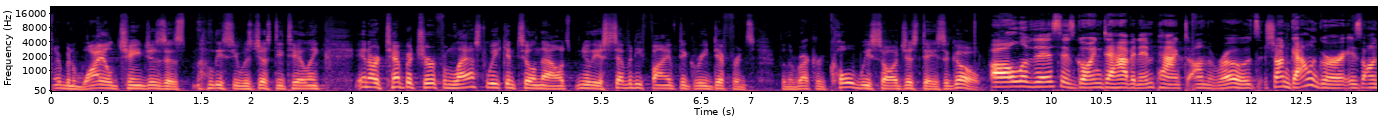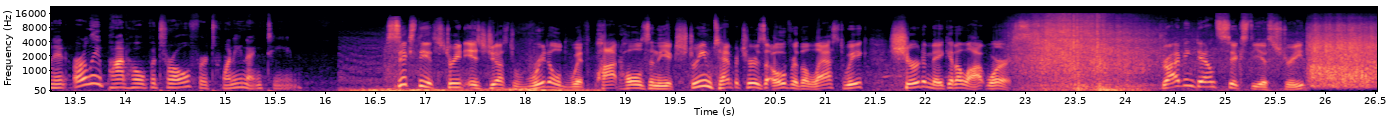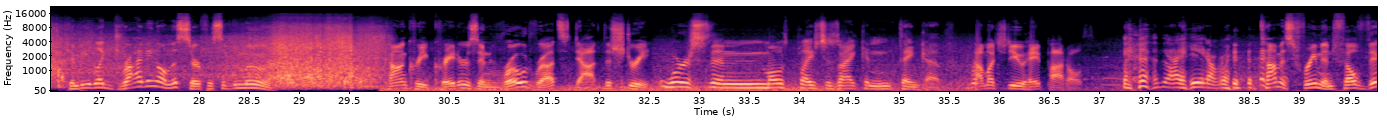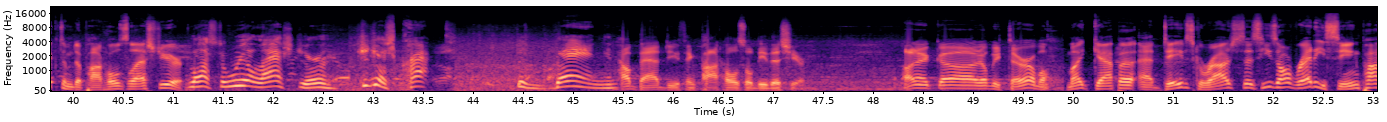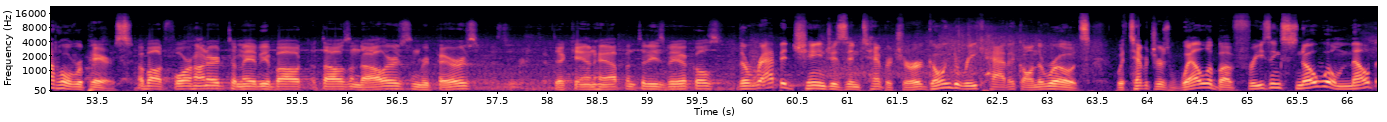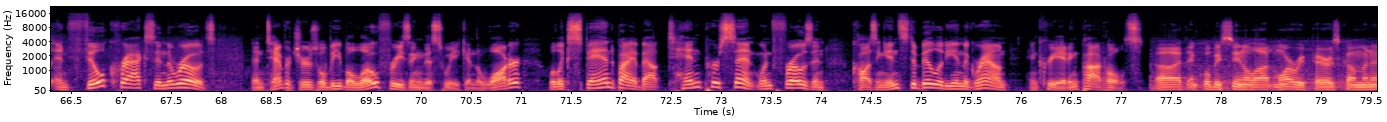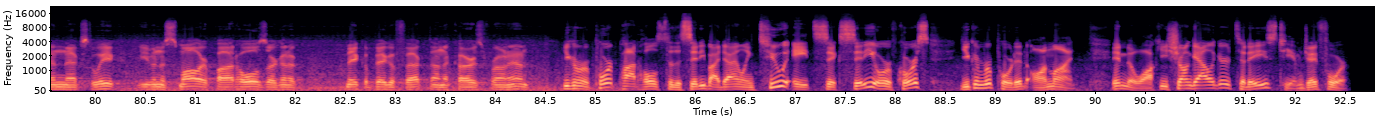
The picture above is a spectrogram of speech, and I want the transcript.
There have been wild changes, as Alicia was just detailing, in our temperature from last week until now. It's nearly a 75 degree difference from the record cold we saw just days ago. All of this is going to have an impact on the roads. Sean Gallagher is on an early pothole patrol for 2019. 60th Street is just riddled with potholes, and the extreme temperatures over the last week sure to make it a lot worse. Driving down 60th Street can be like driving on the surface of the moon. Concrete craters and road ruts dot the street. Worse than most places I can think of. How much do you hate potholes? I hate them. Thomas Freeman fell victim to potholes last year. Lost a wheel last year. She just cracked. Just bang. How bad do you think potholes will be this year? I think uh, it'll be terrible. Mike Gappa at Dave's Garage says he's already seeing pothole repairs. About 400 to maybe about $1,000 in repairs that can happen to these vehicles. The rapid changes in temperature are going to wreak havoc on the roads. With temperatures well above freezing, snow will melt and fill cracks in the roads. Then temperatures will be below freezing this week, and the water will expand by about 10% when frozen, causing instability in the ground and creating potholes. Uh, I think we'll be seeing a lot more repairs coming in next week. Even the smaller potholes are going to make a big effect on the car's front end. You can report potholes to the city by dialing 286 City, or of course, you can report it online. In Milwaukee, Sean Gallagher, today's TMJ4.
